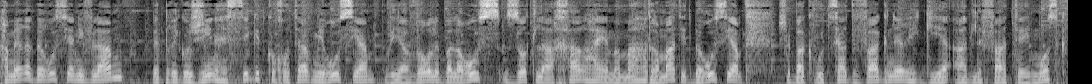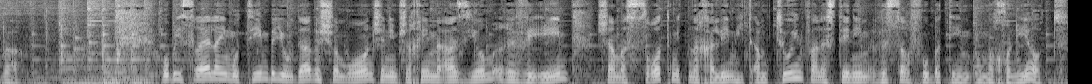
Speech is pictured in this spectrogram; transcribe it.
המרד ברוסיה נבלם, ופריגוז'ין השיג את כוחותיו מרוסיה ויעבור לבלארוס, זאת לאחר היממה הדרמטית ברוסיה, שבה קבוצת וגנר הגיעה עד לפאתי מוסקבה. ובישראל העימותים ביהודה ושומרון שנמשכים מאז יום רביעי, שם עשרות מתנחלים התעמתו עם פלסטינים ושרפו בתים ומכוניות.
